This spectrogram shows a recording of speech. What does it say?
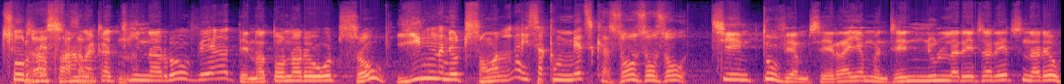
Tsory Raha lesy fa aza zanaka mikodona. tianareo ve aho dia nataonareo ohatr'izao? Inona ny ohatr'izao an'lah isaky mihetsika zao zao zao. Tsy mitovy amin'izay ray aman-drenin'ny olona rehetra rehetra nareo.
